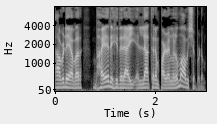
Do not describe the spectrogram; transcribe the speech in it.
അവിടെ അവർ ഭയരഹിതരായി എല്ലാത്തരം പഴങ്ങളും ആവശ്യപ്പെടും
